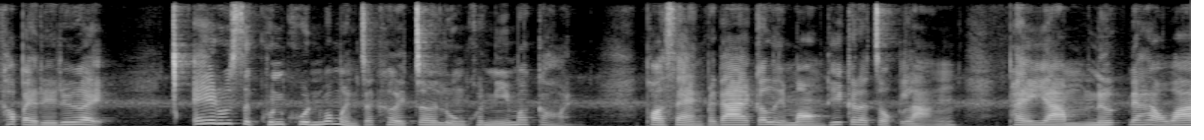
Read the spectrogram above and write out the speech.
เข้าไปเรื่อยๆ เอ๊ะรู้สึกคุ้นๆว่าเหมือนจะเคยเจอลุงคนนี้มาก่อน พอแซงไปได้ก็เลยมองที่กระจกหลัง พยายามนึกนะคะว่า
